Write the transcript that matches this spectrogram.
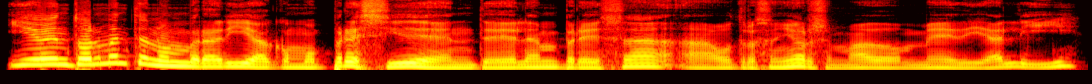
Y eventualmente nombraría como presidente de la empresa a otro señor llamado Media Lee,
